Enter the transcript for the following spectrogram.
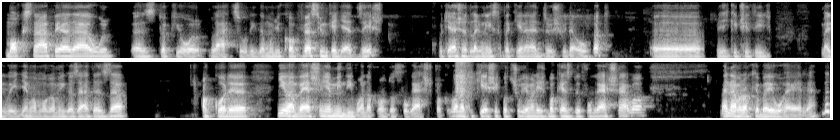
Maxnál például ez tök jól látszódik, de mondjuk ha veszünk egy edzést, hogyha esetleg néztetek ilyen edzős videókat, hogy egy kicsit így megvédjem a magam igazát ezzel, akkor nyilván versenyen mindig vannak rontott fogások. Van, aki kiesik ott súlyemelésbe a kezdő fogásával, mert nem rakja be jó helyre. De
